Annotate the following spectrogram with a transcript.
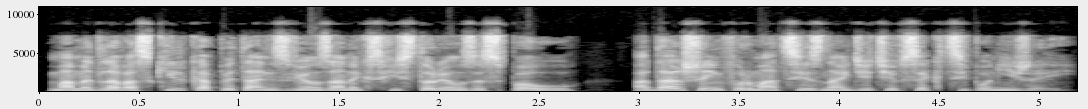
Mamy dla Was kilka pytań związanych z historią zespołu, a dalsze informacje znajdziecie w sekcji poniżej.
